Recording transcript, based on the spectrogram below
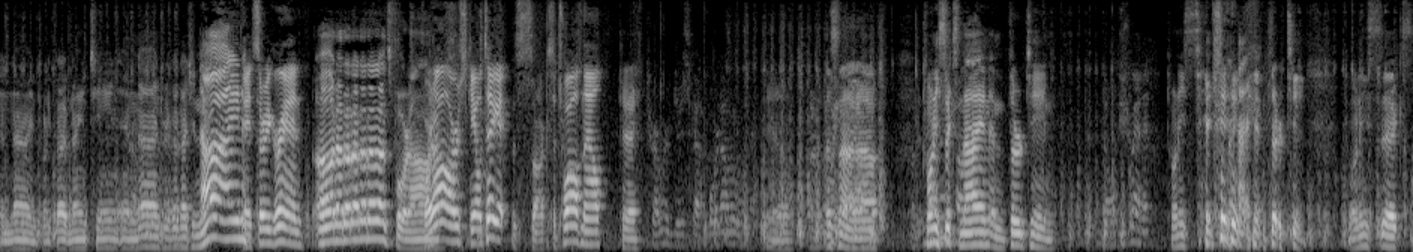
and 9. 25, 19, and 9. 25, 19, 9! Okay, it's 30 grand. Oh, no, no, no, no, no, that's $4. Four dollars. Okay, we'll take it. This sucks. It's a 12 now. Okay, Trevor just got four dollars. yeah. That's not enough. 26, 9, and 13. Don't shred it. 26, 9, and 13. 26,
